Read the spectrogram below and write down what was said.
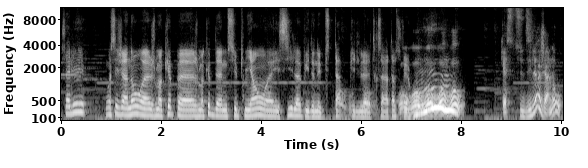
Salut, moi c'est Jeannot, euh, je m'occupe je m'occupe de Monsieur Pignon ici, là, puis il donne des petites tapes, puis le Triceratops Wow, fait. wow, wow, wow, wow. Qu'est-ce que tu dis là, Jeannot?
